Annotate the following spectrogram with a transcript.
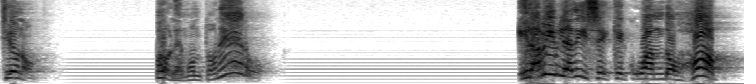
¿Sí o no? Pobre montonero. Y la Biblia dice que cuando Job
